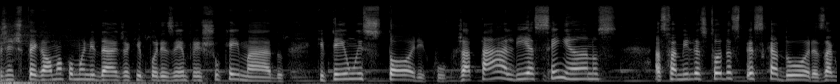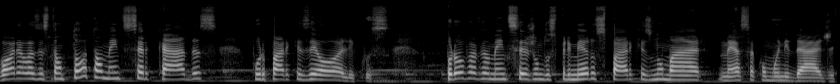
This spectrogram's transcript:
A gente pegar uma comunidade aqui, por exemplo, em Chuqueimado, que tem um histórico, já está ali há 100 anos, as famílias todas pescadoras, agora elas estão totalmente cercadas por parques eólicos provavelmente seja um dos primeiros parques no mar nessa comunidade.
